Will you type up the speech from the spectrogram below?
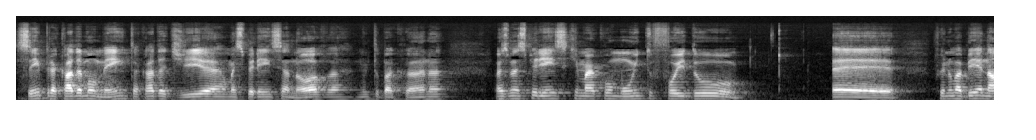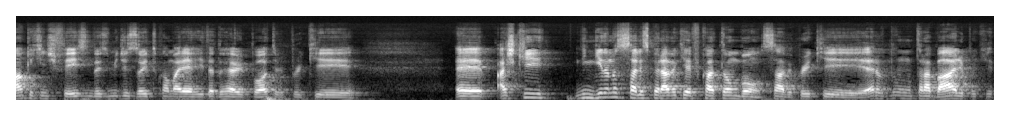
sempre, a cada momento, a cada dia, é uma experiência nova, muito bacana. Mas uma experiência que marcou muito foi do é, foi numa Bienal que a gente fez em 2018 com a Maria Rita do Harry Potter, porque é, acho que ninguém na nossa sala esperava que ia ficar tão bom, sabe? Porque era um trabalho, porque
